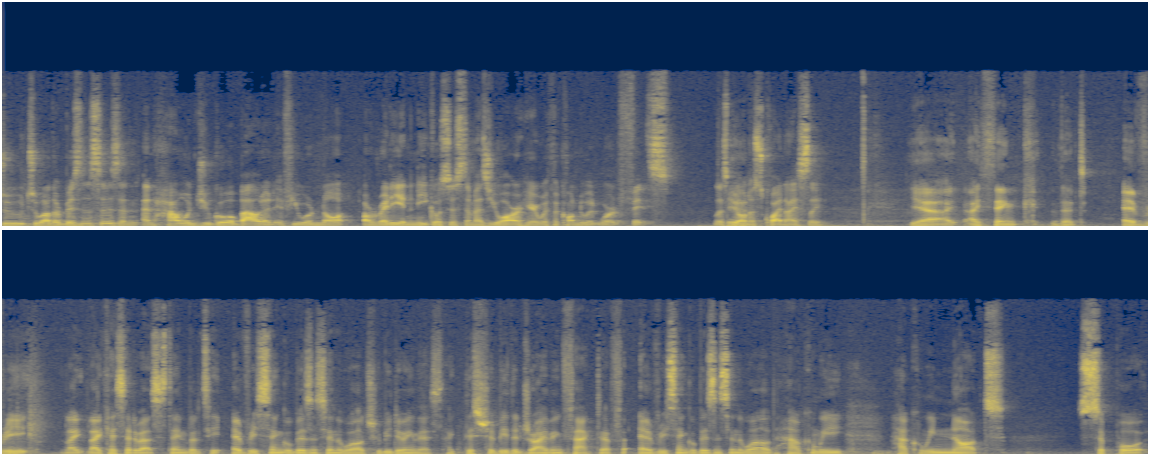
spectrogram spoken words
to to other businesses and and how would you go about it if you were not already in an ecosystem as you are here with the conduit where it fits let's be honest quite nicely Yeah, I, I think that every like like I said about sustainability, every single business in the world should be doing this. Like this should be the driving factor for every single business in the world. How can we how can we not support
